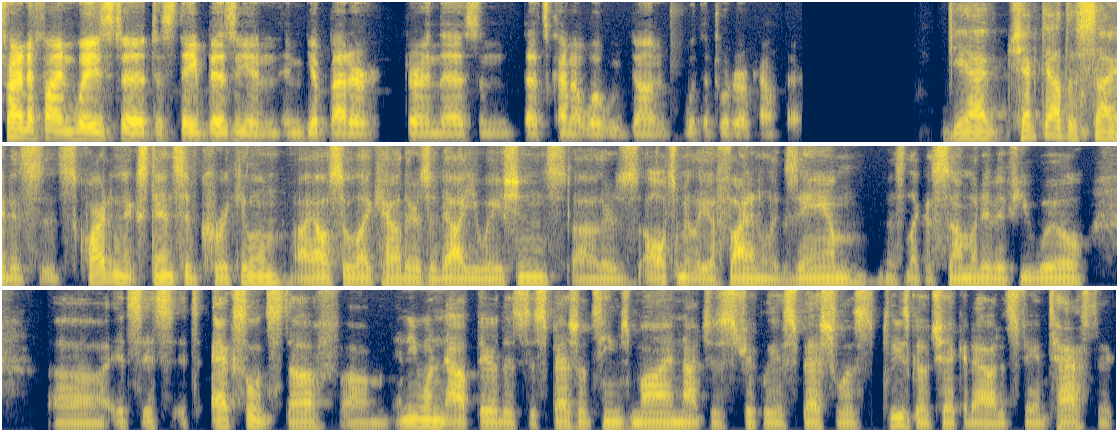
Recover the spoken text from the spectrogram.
trying to find ways to to stay busy and, and get better during this, and that's kind of what we've done with the Twitter account there. Yeah, I've checked out the site. It's it's quite an extensive curriculum. I also like how there's evaluations. Uh, there's ultimately a final exam. It's like a summative, if you will. Uh, it's it's it's excellent stuff. Um, anyone out there that's a special teams mind, not just strictly a specialist, please go check it out. It's fantastic.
